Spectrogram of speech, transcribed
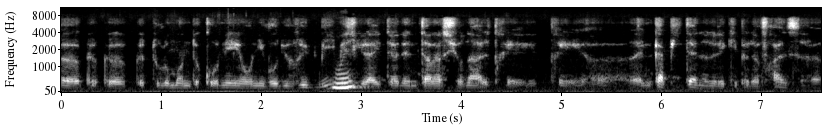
euh, que, que, que, tout le monde connaît au niveau du rugby, oui. puisqu'il a été un international très, très, euh, un capitaine de l'équipe de France euh,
